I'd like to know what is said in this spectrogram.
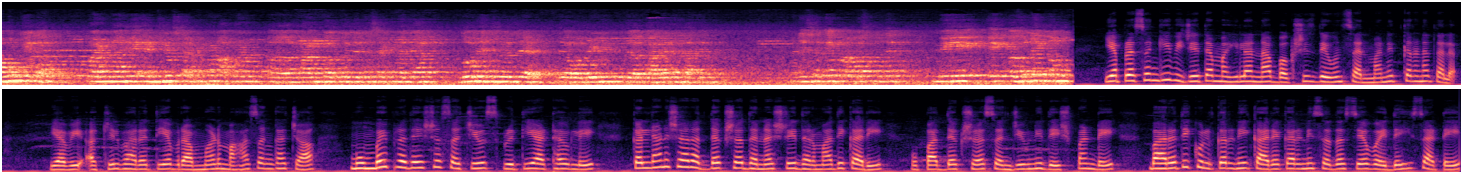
राहून गेलं. पण हे एन जी ओसाठी पण आपण काम करतो ज्याच्यासाठी माझ्या दोन एन जी ओ जे आहेत जे ऑलरेडी कार्यरत आहेत. आणि सगळ्या प्रवासमध्ये मी एक अजून एक नमूद या प्रसंगी विजेत्या महिलांना बक्षीस देऊन सन्मानित करण्यात आलं. यावेळी अखिल भारतीय ब्राह्मण महासंघाच्या मुंबई प्रदेश सचिव स्मृती आठवले कल्याण शहर अध्यक्ष धनश्री धर्माधिकारी उपाध्यक्ष संजीवनी देशपांडे भारती कुलकर्णी कार्यकारिणी सदस्य वैदेही साठे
